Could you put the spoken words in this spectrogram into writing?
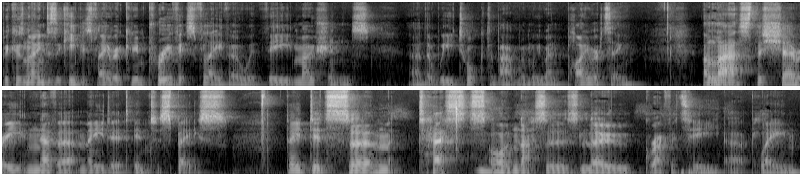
because not only does it keep its flavour, it can improve its flavour with the motions uh, that we talked about when we went pirating. Alas, the sherry never made it into space. They did some tests on NASA's low gravity uh, plane,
